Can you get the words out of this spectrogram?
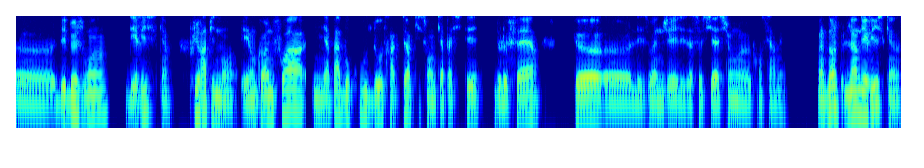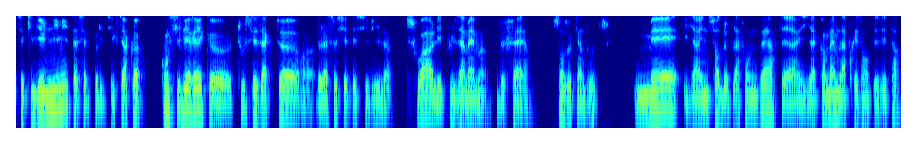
euh, des besoins, des risques plus rapidement. Et encore une fois, il n'y a pas beaucoup d'autres acteurs qui sont en capacité de le faire que euh, les ONG et les associations euh, concernées. Maintenant, l'un des risques, hein, c'est qu'il y ait une limite à cette politique. C'est-à-dire que considérer que tous ces acteurs de la société civile soient les plus à même de faire, sans aucun doute, mais il y a une sorte de plafond de verre, c'est-à-dire il y a quand même la présence des États.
